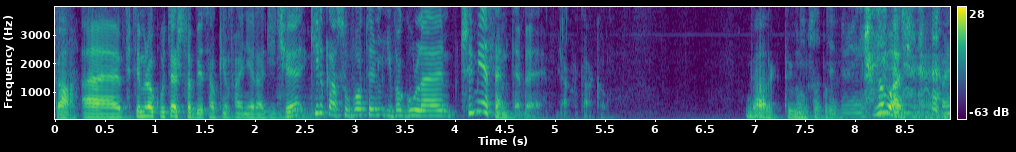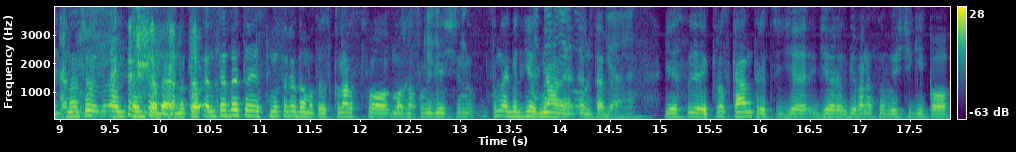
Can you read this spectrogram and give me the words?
Tak. E, w tym roku też sobie całkiem fajnie radzicie. Kilka słów o tym i w ogóle czym jest MTB jako taką. Darek, ty No ty. No właśnie, Darku. Znaczy no, MTB, no to MTB to jest, no to wiadomo, to jest kolarstwo, można powiedzieć, no, są jakby dwie odmiany Najbardziej górskie, MTB. ale- Jest y, cross country, gdzie, gdzie rozgrywane są wyścigi po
